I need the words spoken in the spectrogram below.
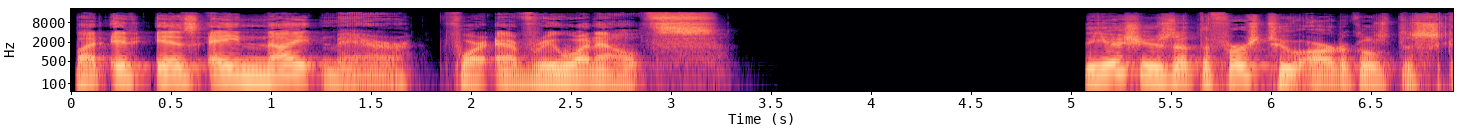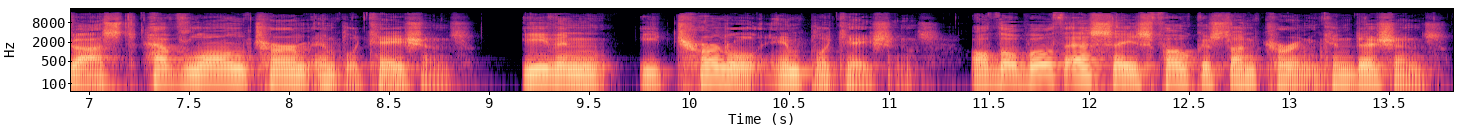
but it is a nightmare for everyone else. The issues that the first two articles discussed have long term implications, even eternal implications, although both essays focused on current conditions.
